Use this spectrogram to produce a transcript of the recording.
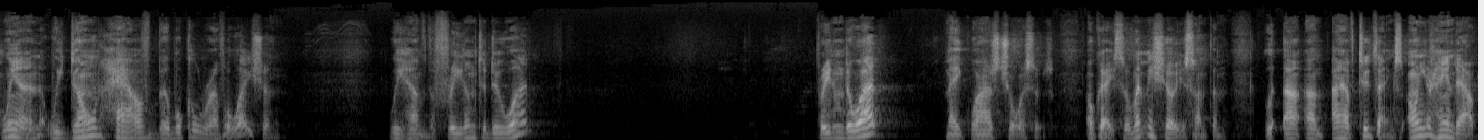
when we don't have biblical revelation? We have the freedom to do what? Freedom to what? Make wise choices. Okay, so let me show you something. Uh, um, I have two things. On your handout,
